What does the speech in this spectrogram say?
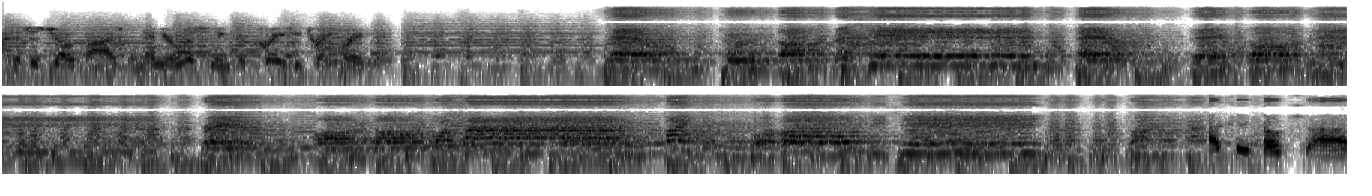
Hi, this is Joe Theismann, and you're listening to Crazy Train Radio. Hail to the Redskins, hail victory. Brave on the warpath, fight for all we see. Actually, folks, uh,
